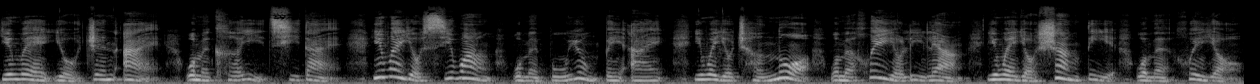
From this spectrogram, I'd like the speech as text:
因为有真爱。”我们可以期待，因为有希望，我们不用悲哀；因为有承诺，我们会有力量；因为有上帝，我们会有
